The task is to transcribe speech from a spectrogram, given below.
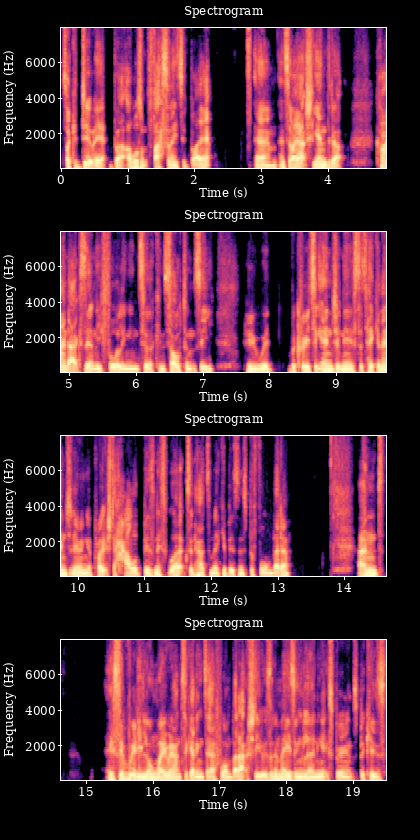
So I could do it, but I wasn't fascinated by it. Um, and so I actually ended up kind of accidentally falling into a consultancy who were recruiting engineers to take an engineering approach to how a business works and how to make a business perform better. And it's a really long way around to getting to F1, but actually it was an amazing learning experience because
